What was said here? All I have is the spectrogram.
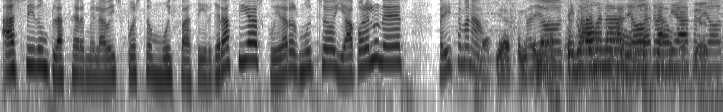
Ha sido un placer, me lo habéis puesto muy fácil. Gracias, cuidaros mucho, ya por el lunes. Feliz semana. Gracias, feliz adiós, semana. Adiós, gracias, adiós.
